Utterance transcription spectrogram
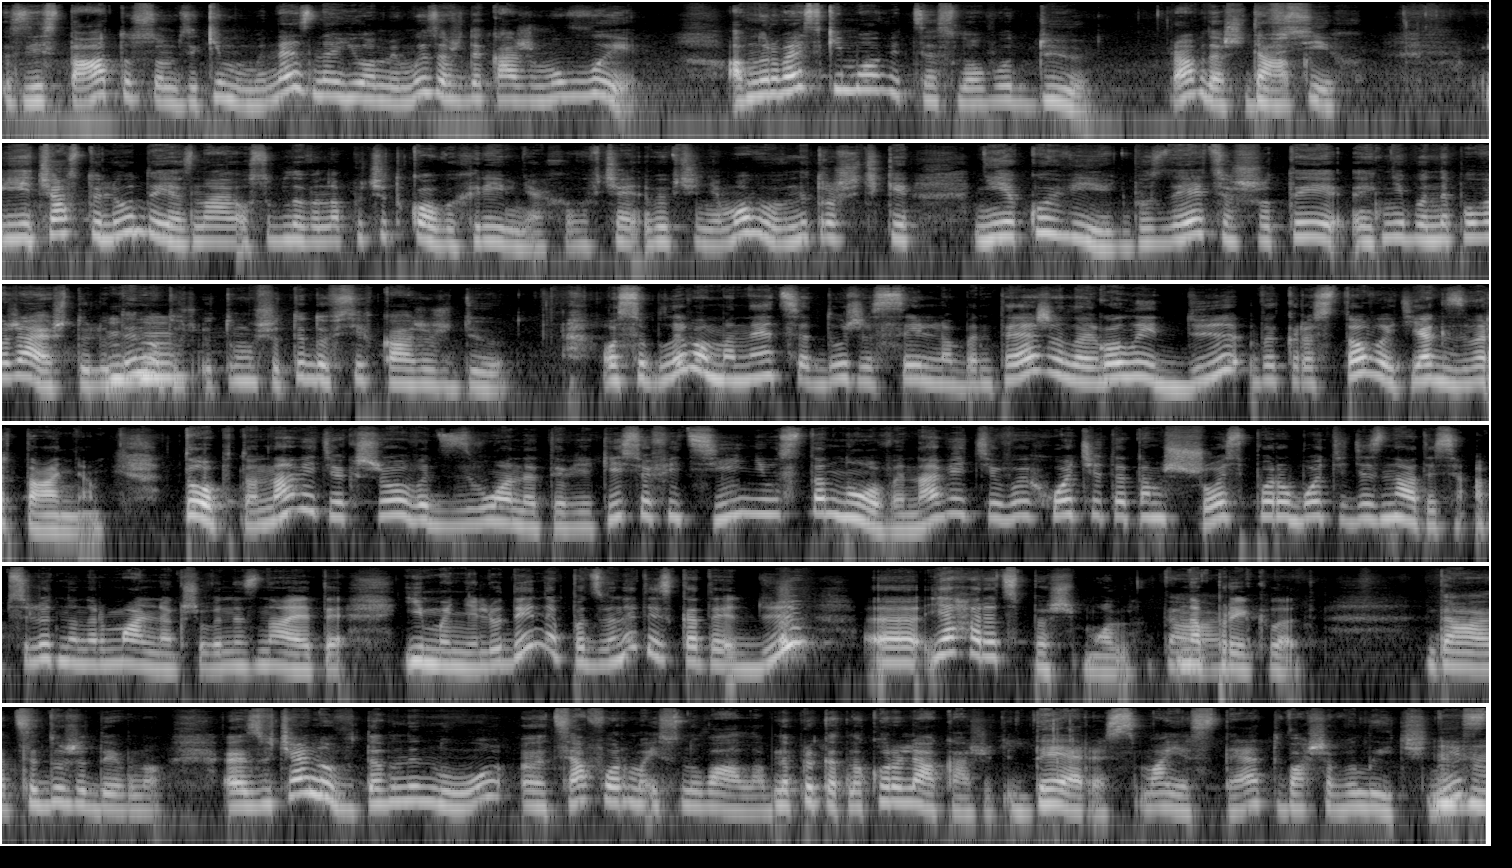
зі статусом, з якими ми не знайомі, ми завжди кажемо ви. А в норвезькій мові це слово дю, правда ж? До всіх. І часто люди, я знаю, особливо на початкових рівнях вивчення, мови, вони трошечки ніяковіють, бо здається, що ти як ніби не поважаєш ту людину, Мгм. тож- тому що ти до всіх кажеш дю. Особливо мене це дуже сильно бентежило, коли «дю» використовують як звертання. Тобто, навіть якщо ви дзвоните в якісь офіційні установи, навіть ви хочете там щось по роботі дізнатися, абсолютно нормально, якщо ви не знаєте імені людини, подзвонити і сказати «дю, е, я гарет спешмол, наприклад. Да, це дуже дивно. Е, Звичайно, в давнину е, ця форма існувала. Наприклад, на короля кажуть Дерес, маєстет, ваша величність.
